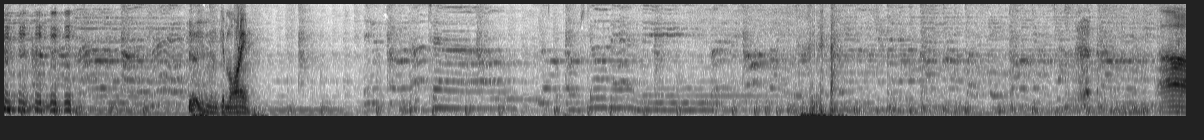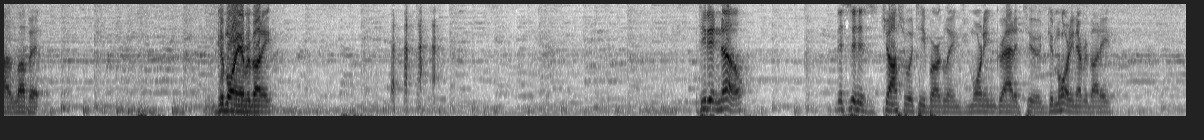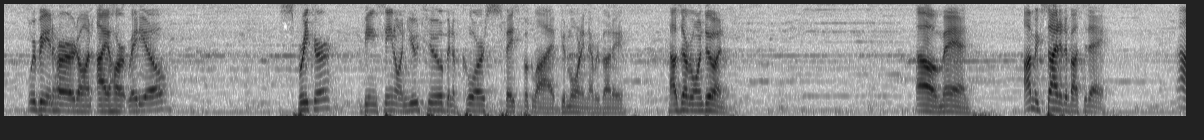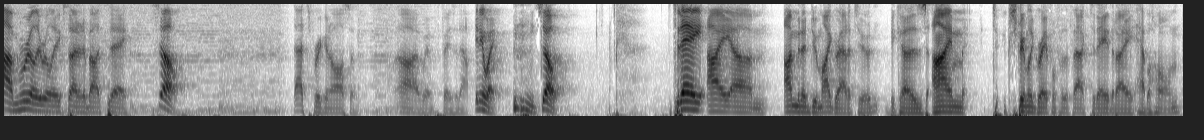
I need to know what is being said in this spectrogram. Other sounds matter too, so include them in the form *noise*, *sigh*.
*laughs* Good morning. *laughs* Ah, love it. Good morning, everybody. *laughs* if you didn't know, this is Joshua T. Berglund's Morning Gratitude. Good morning, everybody. We're being heard on iHeartRadio, Spreaker, being seen on YouTube, and of course, Facebook Live. Good morning, everybody. How's everyone doing? Oh, man. I'm excited about today. I'm really, really excited about today. So, that's freaking awesome. Uh, we have to phase it out. Anyway, *clears throat* so today I um, I'm going to do my gratitude because I'm t- extremely grateful for the fact today that I have a home,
